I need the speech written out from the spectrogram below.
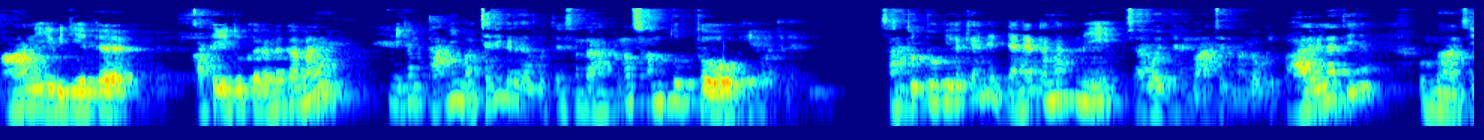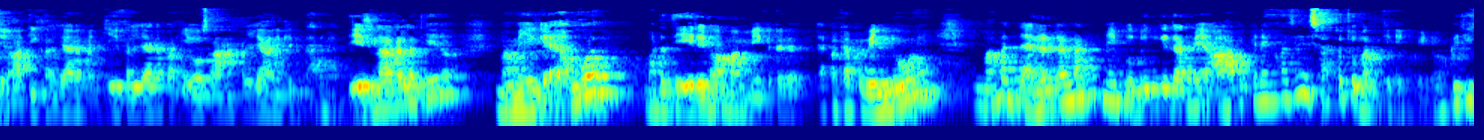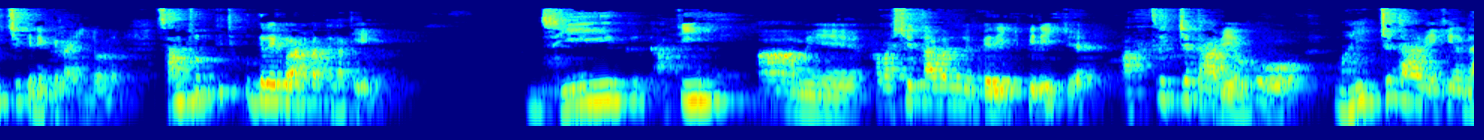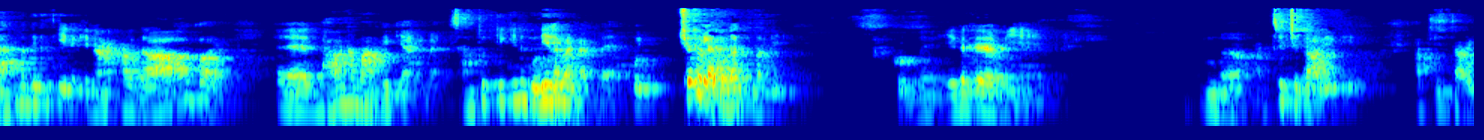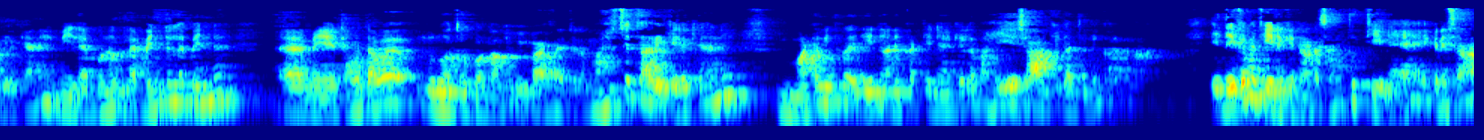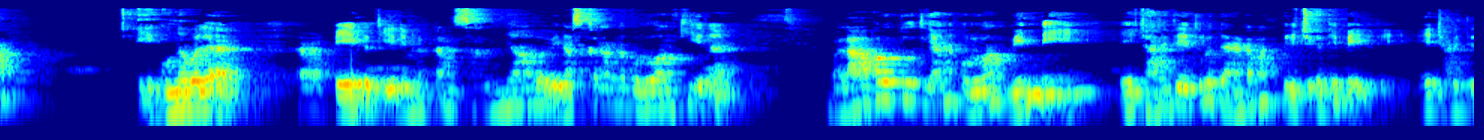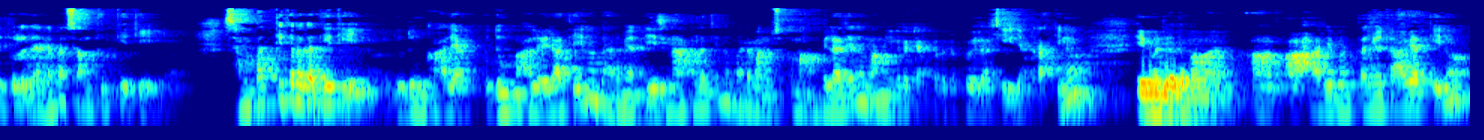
ආනීය විදියට කටයුතු කරන ගම නිකන් තනි වචනයකට දරුවචන සඳහන් කරන සන්තුට්ඨෝ කියන වචනය. සන්තුට්ඨෝ කියලා කියන්නේ දැනටමත් මේ සර්වඥ වාචනම ලෝකේ පහළ වෙලා තියෙන උන්වහන්සේ ආදි කල්යාණ මජ්ජේ කල්යාණ පරිෝසాన කල්යාණ කියන ධර්මය දේශනා කරලා තියෙනවා. මම මේක ඇහුවා මට තේරෙනවා මම මේකට අපකප්ප වෙන්න ඕනේ. මම දැනටමත් මේ බුදුන්ගේ ධර්මයේ අහප කෙනෙක් වශයෙන් සතුටුමත් කෙනෙක් වෙනවා. පිරිච්ච කෙනෙක් වෙලා ඉන්න ඕනේ. සන්තුෂ්ටි පුද්ගලයෙක් වඩපත් වෙලා තියෙනවා. සීග අති මේ අවශ්‍යතාවන් වලින් පිරිච්ච අත්‍රිච්ඡතාවය හෝ මහිච්ඡතාවය කියන ධර්ම දෙක තියෙන කෙනා කවදාකවත් භාවනා මාර්ගය කියන්නේ බෑ. සන්තුෂ්ටි කියන ගුණය ලබන්නත් බෑ. කොච්චර ලැබුණත් නැති. ඒකට මේ අත්‍රිච්ඡතාවය කියන අත්‍රිච්ඡතාවය කියන්නේ මේ ලැබුණ ලැබෙන්න ලැබෙන්න මේ තව තව ලුණු වතුර බොනවා විපාකය කරන මහිච්ඡතාවය කියලා කියන්නේ මට විතරයි දෙන්නේ අනික කටේ නෑ කියලා මහේ ශාක්‍ය ගතියෙන් කල්පනා ඒ දෙකම තියෙන කෙනාට සන්තුෂ්තිය නෑ. ඒක නිසා ඒ ගුණවල පේන්න තියෙන නැත්නම් සංඥාව වෙනස් කරන්න පුළුවන් කියන බලාපොරොත්තු තියන්න පුළුවන් වෙන්නේ ඒ චරිතය තුළ දැනටමත් පිරිච්ච ගතිය පේන්නේ. ඒ චරිතය තුළ දැනටමත් සන්තුෂ්තිය තියෙනවා. සම්පත්‍ති කරගතිය තියෙනවා. බුදුන් කාලයක් බුදුන් පහළ වෙලා තියෙනවා ධර්මයක් දේශනා කළා තියෙනවා මට මනුස්සකම හම්බෙලා තියෙනවා මම ඒකට කැපකට වෙලා සීලයක් රකින්න ඒ වගේම මම ආහාරය මන්ත්‍රණ්‍යතාවයක් තියෙනවා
